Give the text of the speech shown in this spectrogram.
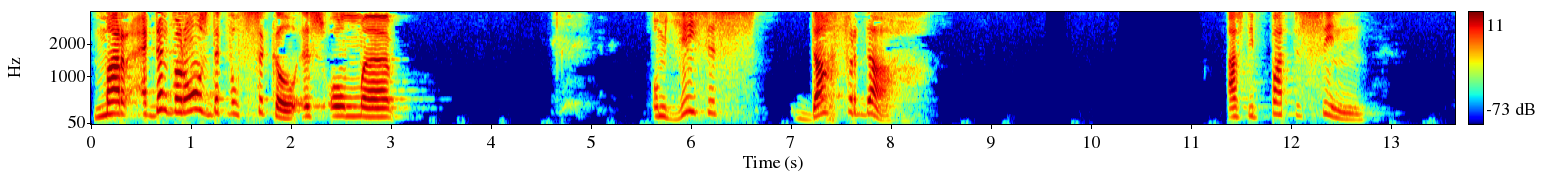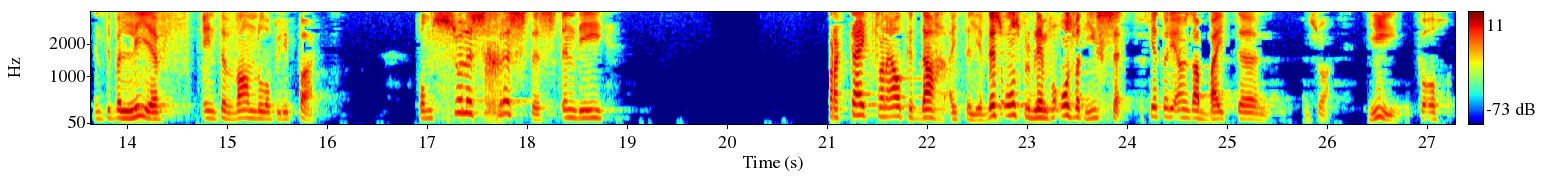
Maar ek dink waar ons dit wil sukkel is om uh om Jesus dag vir dag as die pad te sien en te beleef en te wandel op hierdie pad. Om solus Christus in die praktyk van elke dag uit te leef. Dis ons probleem vir ons wat hier sit. Vergeet nou die ouens daar buite en so. Hier vanoggend.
